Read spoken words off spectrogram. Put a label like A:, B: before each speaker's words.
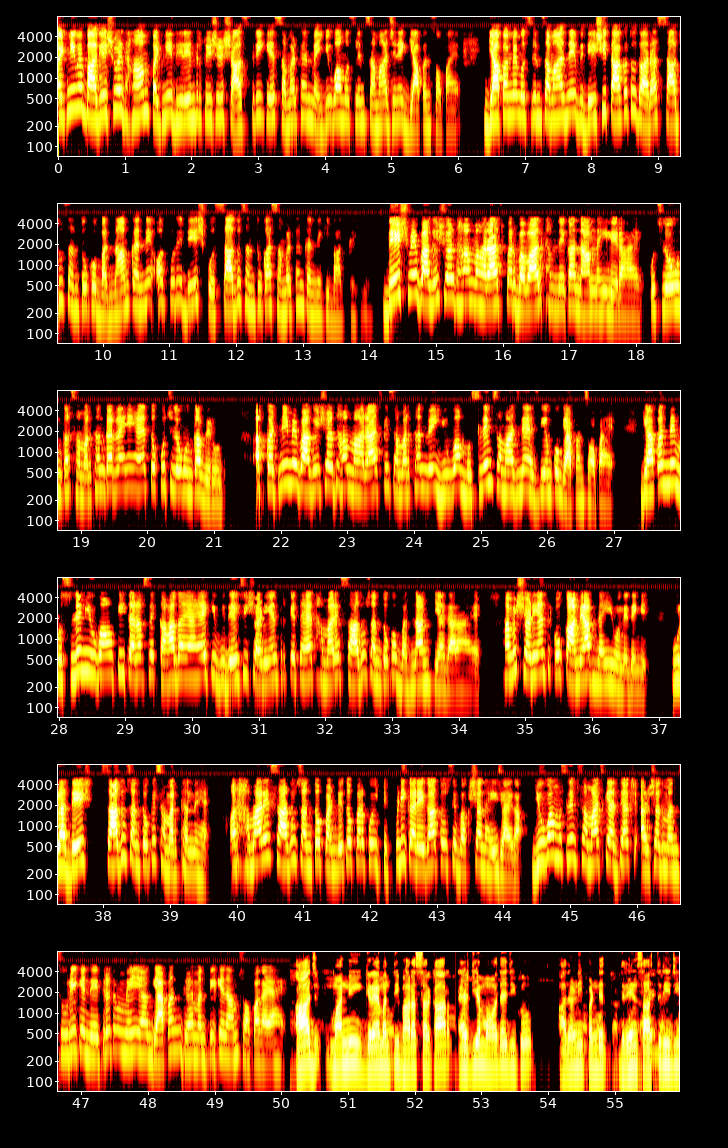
A: कटनी में बागेश्वर धाम पटनी धीरेन्द्र कृष्ण शास्त्री के समर्थन में युवा मुस्लिम समाज ने ज्ञापन सौंपा है। ज्ञापन में मुस्लिम समाज ने विदेशी ताकतों द्वारा साधु संतों को बदनाम करने और पूरे देश को साधु संतों का समर्थन करने की बात कही है।
B: देश में बागेश्वर धाम महाराज पर बवाल थमने का नाम नहीं ले रहा है। कुछ लोग उनका समर्थन कर रहे हैं तो कुछ लोग उनका विरोध। अब कटनी में बागेश्वर धाम महाराज के समर्थन में युवा मुस्लिम समाज ने एसडीएम को ज्ञापन सौंपा है। ज्ञापन में मुस्लिम युवाओं की तरफ़ से कहा गया है कि विदेशी षड्यंत्र के तहत हमारे साधु संतों को बदनाम किया जा रहा है। हम इस षड्यंत्र को कामयाब नहीं होने देंगे। पूरा देश साधु संतों के समर्थन में है और हमारे साधु संतों पंडितों पर कोई टिप्पणी करेगा तो उसे बख्शा नहीं जाएगा। युवा मुस्लिम समाज के अध्यक्ष अरशद मंसूरी के नेतृत्व में यह ज्ञापन गृह मंत्री के नाम सौंपा गया है।
C: आज माननीय गृह मंत्री भारत सरकार, एसडीएम महोदय जी को आदरणीय पंडित धीरेन्द्र शास्त्री जी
